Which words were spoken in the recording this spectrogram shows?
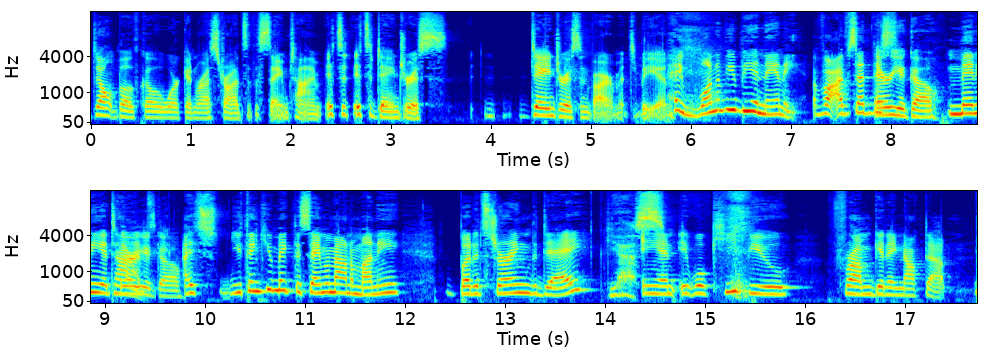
don't both go work in restaurants at the same time. It's a it's a dangerous, dangerous environment to be in. hey one of you be a nanny i've, I've said this there you go. many a times There you go. I you think you make the same amount of money but it's during the day Yes, and it will keep you from getting knocked up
